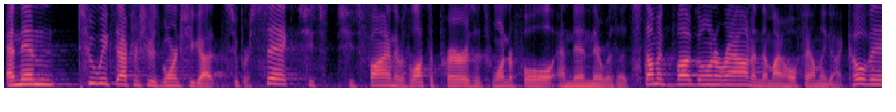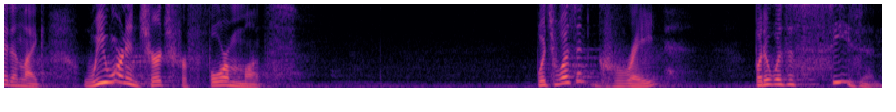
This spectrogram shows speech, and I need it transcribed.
And then two weeks after she was born, she got super sick. She's, she's fine. There was lots of prayers. It's wonderful. And then there was a stomach bug going around, and then my whole family got COVID. And like, we weren't in church for four months, which wasn't great, but it was a season.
